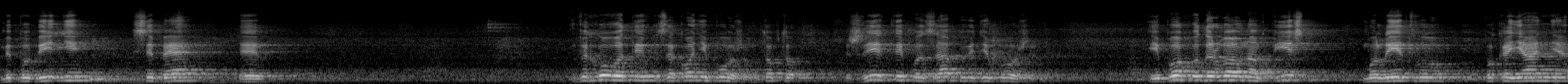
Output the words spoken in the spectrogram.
ми повинні себе е, виховувати в законі Божому, тобто жити по заповідям Божим. І Бог подарував нам піст, молитву, покаяння,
